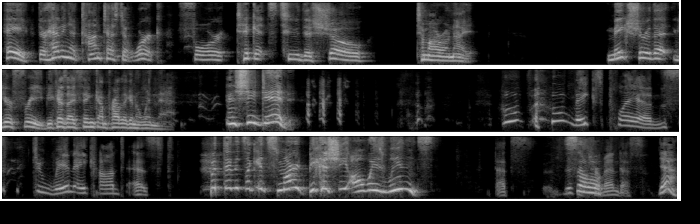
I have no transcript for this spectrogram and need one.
"Hey, they're having a contest at work for tickets to this show tomorrow night. Make sure that you're free because I think I'm probably going to win that." And she did. Who who makes plans to win a contest? But then it's like it's smart because she always wins. That's So- tremendous. Yeah.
